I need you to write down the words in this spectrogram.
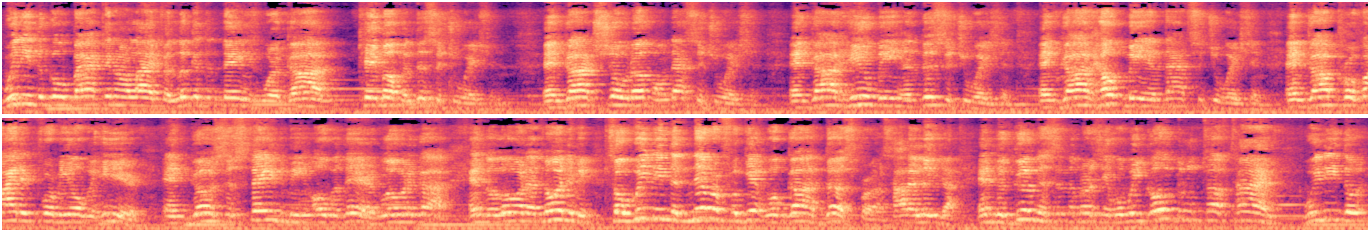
We need to go back in our life and look at the things where God came up in this situation and God showed up on that situation and God healed me in this situation. And God helped me in that situation. And God provided for me over here. And God sustained me over there. Glory to God. And the Lord anointed me. So we need to never forget what God does for us. Hallelujah. And the goodness and the mercy. When we go through tough times, we need to,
